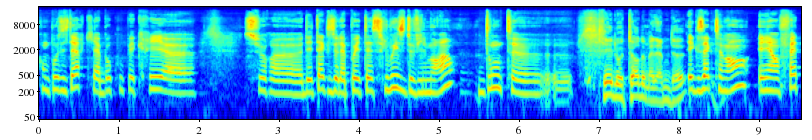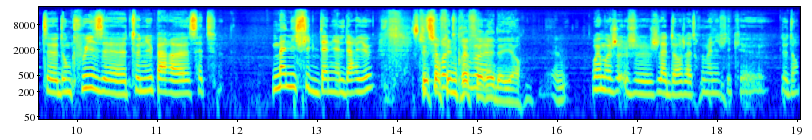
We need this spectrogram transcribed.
compositeur qui a beaucoup écrit. Euh, sur euh, des textes de la poétesse Louise de Villemorin, dont... Euh, qui est l'auteur de Madame de. Exactement. Et en fait, euh, donc Louise, tenue par cette magnifique Danielle Darieux. C'était son film préféré d'ailleurs. Oui, moi je, l'adore, je la trouve magnifique dedans.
